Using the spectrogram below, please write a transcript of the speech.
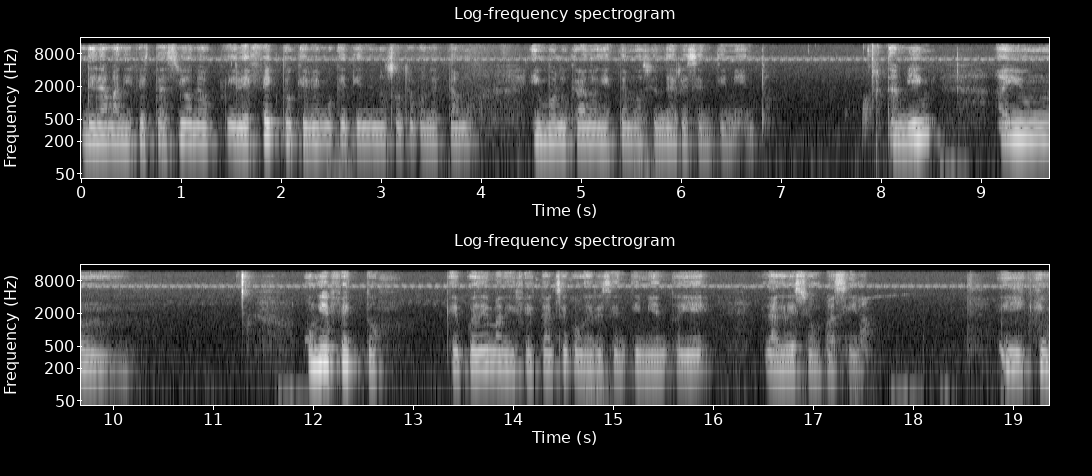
de la manifestación el efecto que vemos que tiene nosotros cuando estamos involucrados en esta emoción de resentimiento. También hay un, un efecto que puede manifestarse con el resentimiento y es la agresión pasiva. ¿Y qué,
